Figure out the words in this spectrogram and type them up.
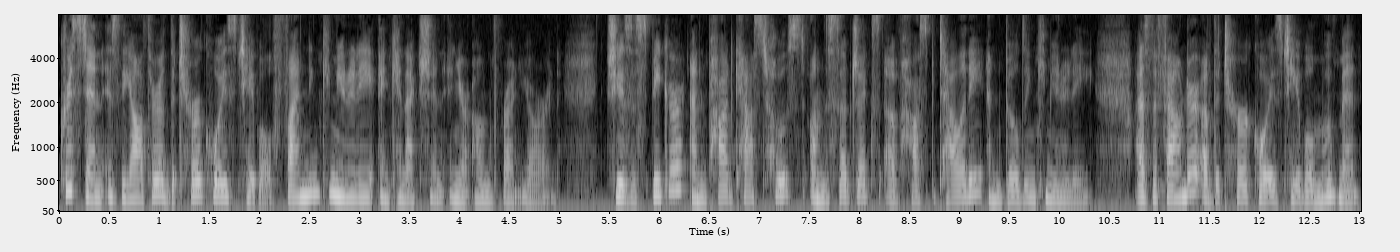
Kristen is the author of The Turquoise Table Finding Community and Connection in Your Own Front Yard. She is a speaker and podcast host on the subjects of hospitality and building community. As the founder of the Turquoise Table movement,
